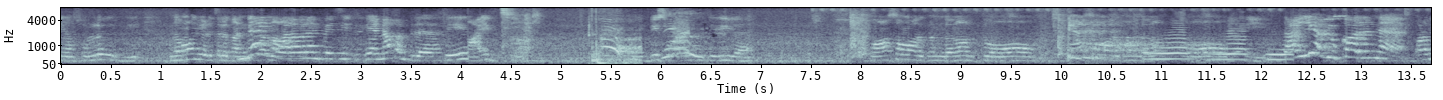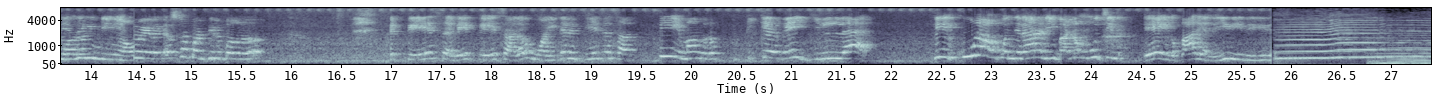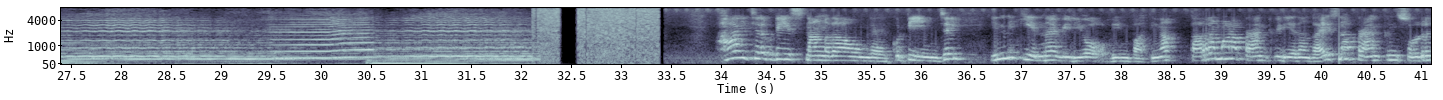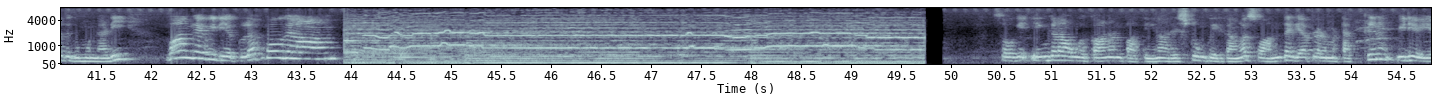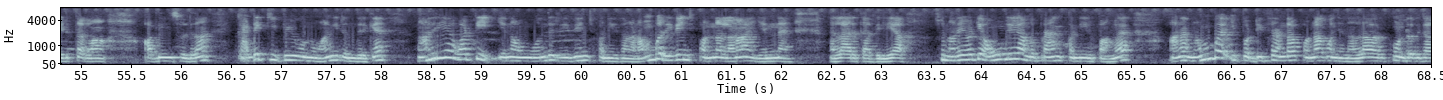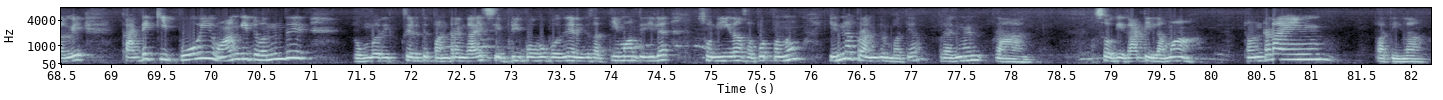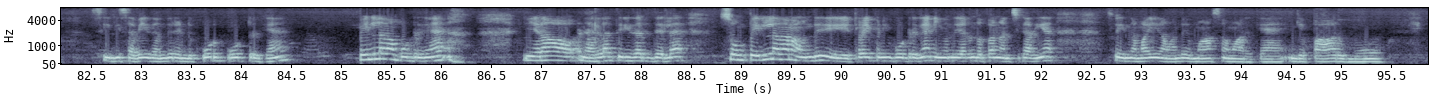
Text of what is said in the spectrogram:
நான் சொல்லுவது இந்த மாதிரி இடத்துல என்ன கண்டிப்பா பேசிட்டு இருக்க என்ன பண்ற? ஆயிடுச்சு. எப்படி சொல்றதுன்னு தெரியல. மாசமா இருக்குன்னு அர்த்தம். மாசமா இருக்குன்னு தள்ளி அப்படி உட்காருன்னு எனக்கு கஷ்டப்படுத்திருப்பாங்க பேசவே பேசாத உன்கிட்ட பேச சத்தியமா பிடிக்கவே இல்ல. நீ கூலா கொஞ்ச நேரம் நீ பாட்டு மூச்சு ஏய் இங்க பாரு என்ன இது இது இது ஹாய் நாங்கள் தான் உங்க குட்டி ஏஞ்சல். இன்னைக்கு என்ன வீடியோ அப்படின்னு பார்த்தீங்கன்னா தரமான பிராங்க் வீடியோ தான் கைஸ் நான் பிராங்க்னு சொல்றதுக்கு முன்னாடி வாங்க வீடியோக்குள்ள போகலாம். ஸோ ஓகே எங்கடா அவங்க காணோன்னு பார்த்தீங்கன்னா ரெஸ்ட் ரூம் போயிருக்காங்க. ஸோ அந்த கேப்பில் நம்ம டக்குன்னு வீடியோ எடுத்துடலாம் அப்படின்னு சொல்லிட்டு தான் கடைக்கு போய் ஒன்று வாங்கிட்டு வந்திருக்கேன். நிறைய வாட்டி என்ன அவங்க வந்து ரிவெஞ்ச் பண்ணியிருக்காங்க நம்ம ரிவெஞ்ச் பண்ணலைன்னா என்ன? நல்லா இருக்காது இல்லையா? ஸோ நிறைய வாட்டி அவங்களே அங்கே ப்ராங்க் பண்ணியிருப்பாங்க. ஆனால் நம்ம இப்போ டிஃப்ரெண்ட்டாக பண்ணால் கொஞ்சம் நல்லா இருக்கும்ன்றதுக்காகவே கடைக்கு போய் வாங்கிட்டு வந்து ரொம்ப ரிஸ்க் எடுத்து பண்ணுறேன் காய்ஸ் எப்படி போக போகுது எனக்கு சத்தியமாக தெரியல. ஸோ நீங்கள் தான் சப்போர்ட் பண்ணணும் என்ன ப்ராங்க்னு பார்த்தியா ப்ரெக்னென்ட் ப்ராங்க் ஸோ ஓகே காட்டிடலாமா? டொண்டடைன் பார்த்தீங்களா சீரியஸாகவே இது வந்து ரெண்டு கோடு போட்டிருக்கேன். பெண்ணில் தான் போட்டிருக்கேன். ஏன்னா நல்லா தெரியுதான்னு தெரியல. ஸோ பெண்ணில் தான் நான் வந்து ட்ரை பண்ணி போட்டிருக்கேன். நீங்கள் வந்து இறந்தப்பா நினச்சிக்காதீங்க. ஸோ இந்த மாதிரி நான் வந்து மாசமாக இருக்கேன். இங்கே பாருமோ.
